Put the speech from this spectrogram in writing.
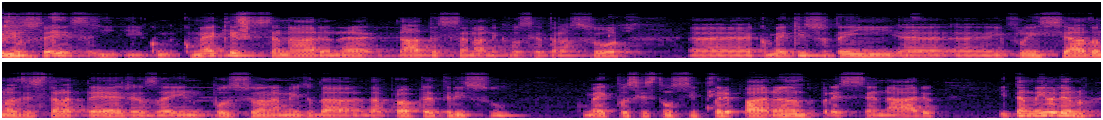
Vocês, e como é que esse cenário, né, dado esse cenário que você traçou, é, como é que isso tem é, influenciado nas estratégias aí, no posicionamento da, da própria Trisul? Como é que vocês estão se preparando para esse cenário? E também olhando,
